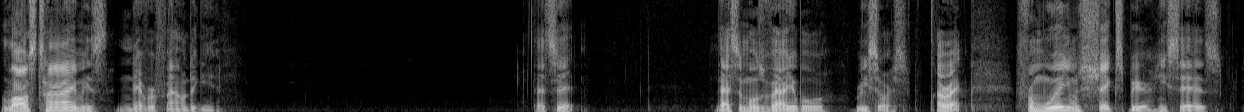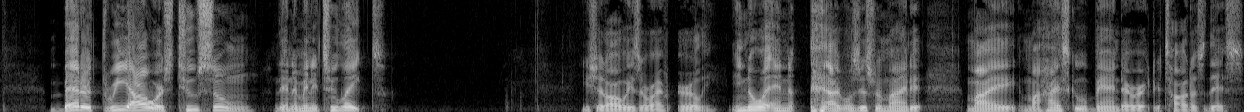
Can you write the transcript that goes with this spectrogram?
Lost time is never found again. That's it. That's the most valuable resource. All right. From William Shakespeare, he says, Better three hours too soon than a minute too late. you should always arrive early. You know what? And I was just reminded my my high school band director taught us this.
